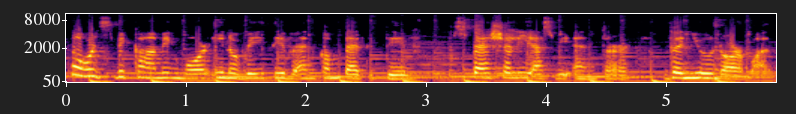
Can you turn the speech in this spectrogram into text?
towards becoming more innovative and competitive, especially as we enter the new normal.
